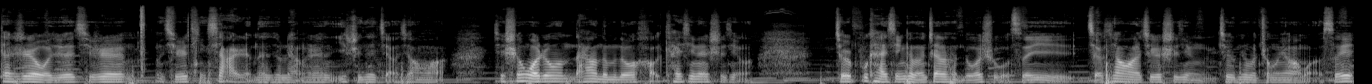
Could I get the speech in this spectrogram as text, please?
但是我觉得其实其实挺吓人的，就两个人一直在讲笑话。其实生活中哪有那么多好开心的事情？就是不开心可能占了很多数，所以讲笑话这个事情就那么重要嘛。所以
